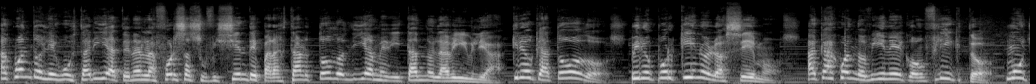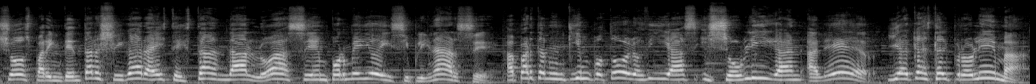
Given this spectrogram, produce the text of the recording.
¿A cuántos les gustaría tener la fuerza suficiente para estar todo el día meditando la Biblia? Creo que a todos. Pero ¿por qué no lo hacemos? Acá es cuando viene el conflicto. Muchos, para intentar llegar a este estándar, lo hacen por medio de disciplinarse. Apartan un tiempo todos los días y se obligan a leer. Y acá está el problema.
